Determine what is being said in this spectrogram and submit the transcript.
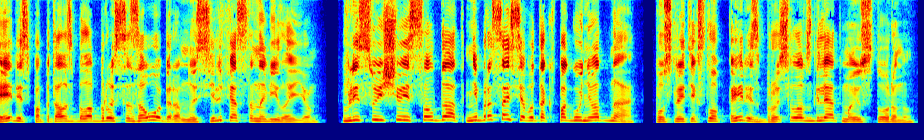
Эрис попыталась была броситься за Обером, но Сильфи остановила ее. В лесу еще есть солдат, не бросайся вот так в погоню одна. После этих слов Эрис бросила взгляд в мою сторону,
